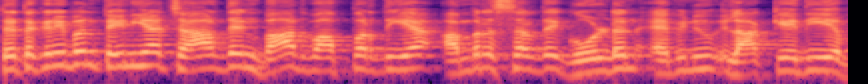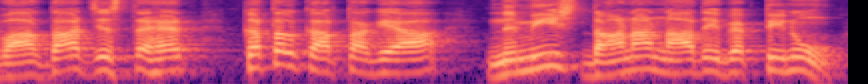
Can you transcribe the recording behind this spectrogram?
ਤੇ ਤਕਰੀਬਨ 3 ਜਾਂ 4 ਦਿਨ ਬਾਅਦ ਵਾਪਰਦੀ ਹੈ ਅੰਮ੍ਰਿਤਸਰ ਦੇ 골ਡਨ ਐਵਨਿਊ ਇਲਾਕੇ ਦੀ ਇਹ ਵਾਰਦਾਤ, ਜਿਸ ਤਹਿਤ ਕਤਲ ਕਰਤਾ ਗਿਆ ਨਮੀਸ਼ ਦਾਣਾ ਨਾਂ ਦੇ ਵਿਅਕਤੀ ਨੂੰ।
